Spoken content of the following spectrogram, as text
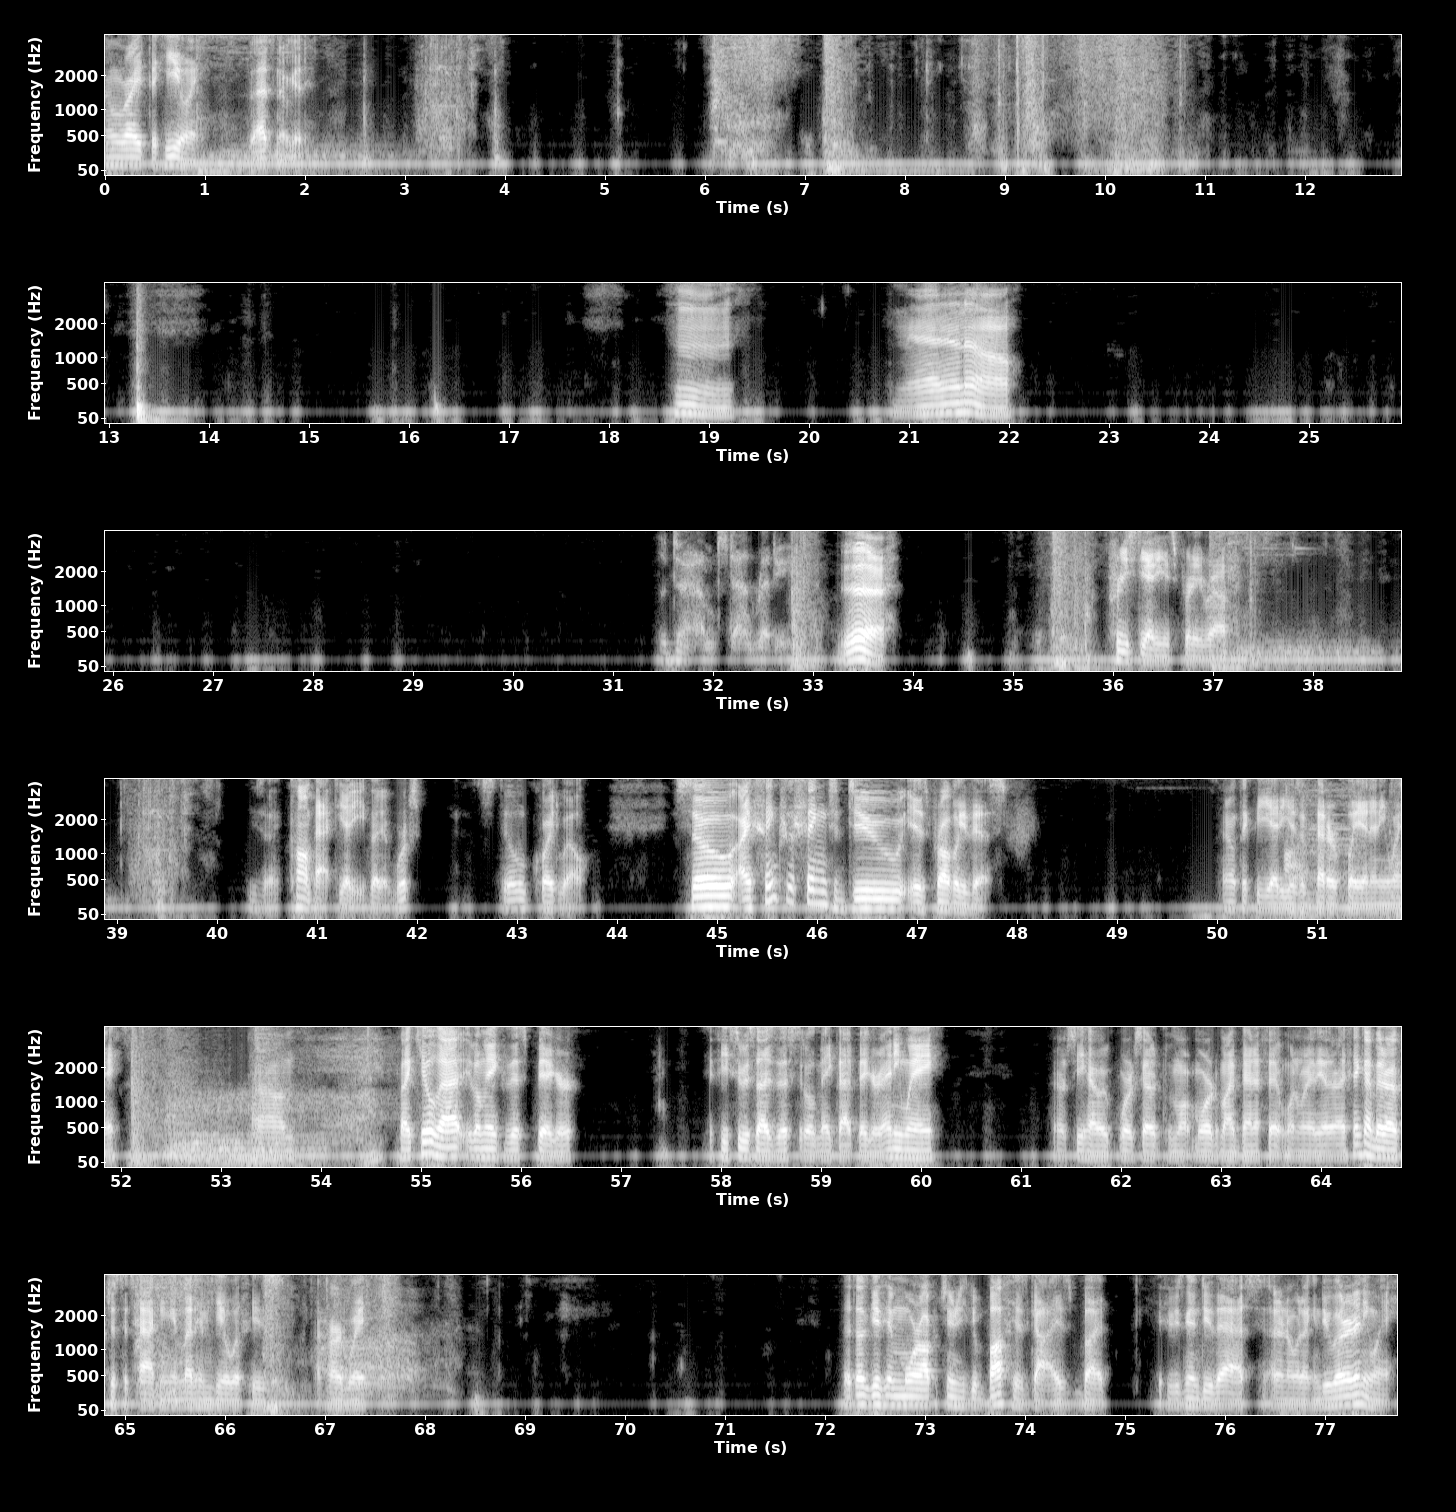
Alright, the healing. That's no good. Hmm. I don't know. Damned stand ready. Ugh. Priest Yeti is pretty rough. He's a compact Yeti, but it works still quite well. So I think the thing to do is probably this. I don't think the Yeti is a better play in any way. Um, if I kill that, it'll make this bigger. If he suicides this, it'll make that bigger anyway. I don't see how it works out to more, more to my benefit one way or the other. I think I'm better off just attacking and let him deal with these the hard way. That does give him more opportunity to buff his guys, but if he was going to do that, I don't know what I can do about it anyway.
